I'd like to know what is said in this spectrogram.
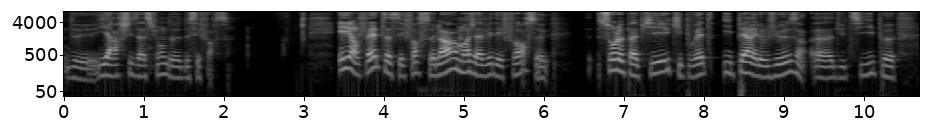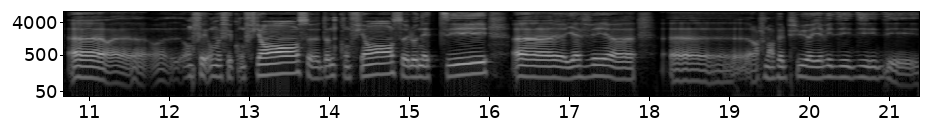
hiérarchisation de ces forces. Et en fait, ces forces-là, moi j'avais des forces sur le papier qui pouvaient être hyper élogieuses, du type on, fait, on me fait confiance, donne confiance, l'honnêteté, il y avait euh, alors je me rappelle plus, euh, il y avait des, des, des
